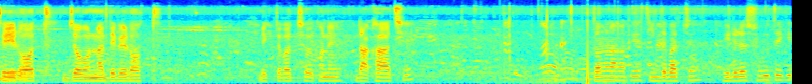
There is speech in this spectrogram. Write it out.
সেই রথ। জগন্নাথ দেবের রথ। দেখতে পাচ্ছ ওখানে রাখা আছে। তোমরা আমাকে চিনতে পারছ ভিডিওটা শুরু থেকে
